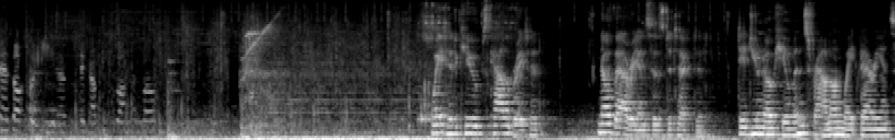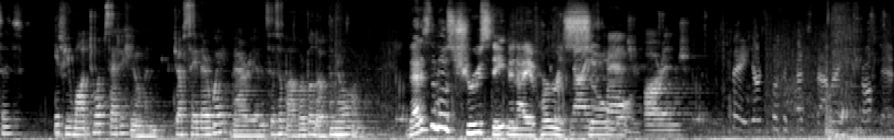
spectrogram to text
And also E to pick up the block as well. Weighted cubes calibrated. No variances detected. Did you know humans frown on weight variances? If you want to upset a human, just say their weight variance is above or below the norm. That is the most true statement I have heard Nice so catch, long. Orange. Hey, you're supposed to catch that when I dropped it.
